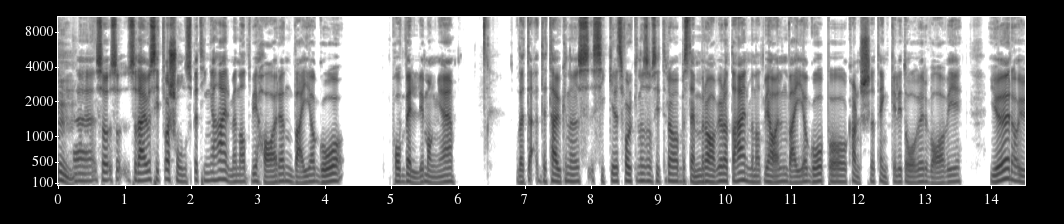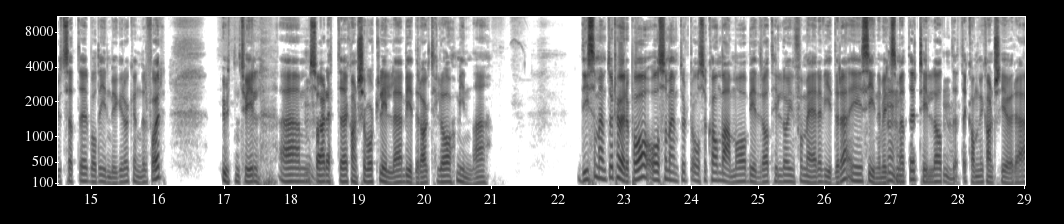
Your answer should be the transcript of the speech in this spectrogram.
Mm. Uh, så, så, så, det er jo situasjonsbetinget her, men at vi har en vei å gå på veldig mange dette, dette, er jo ikke noe sikkerhetsfolkene som sitter og bestemmer og avgjør dette her, men at vi har en vei å gå på å kanskje tenke litt over hva vi gjør og utsetter både innbyggere og kunder for. Uten tvil. Um, mm. Så er dette kanskje vårt lille bidrag til å minne de som eventuelt hører på, og som eventuelt også kan være med å bidra til å informere videre i sine mm. virksomheter, mm. til at mm. dette kan vi kanskje gjøre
